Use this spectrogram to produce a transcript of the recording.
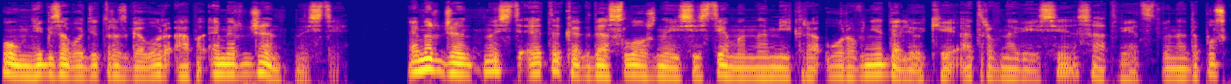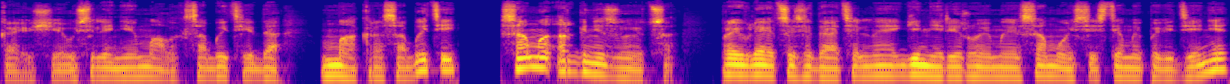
Умник заводит разговор об эмерджентности. Эмерджентность — это когда сложные системы на микроуровне, далекие от равновесия, соответственно допускающие усиление малых событий до макрособытий, самоорганизуются, проявляют созидательное, генерируемое самой системой поведения,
